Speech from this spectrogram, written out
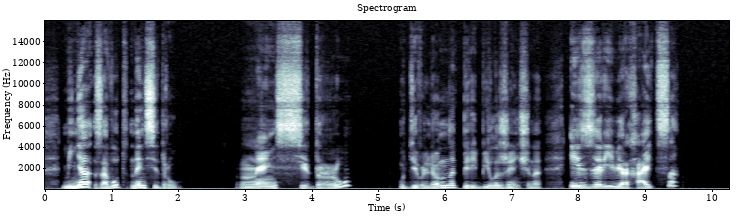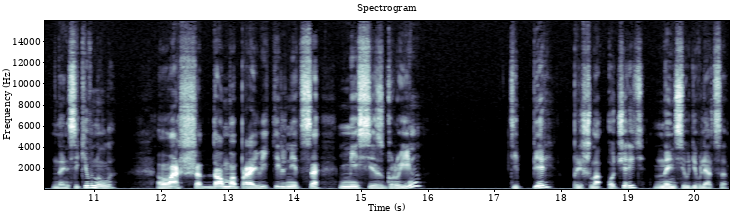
— Меня зовут Нэнси Дру. — Нэнси Дру? Удивленно перебила женщина. «Из Риверхайтса?» Нэнси кивнула. «Ваша домоправительница миссис Груин?» Теперь пришла очередь Нэнси удивляться.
